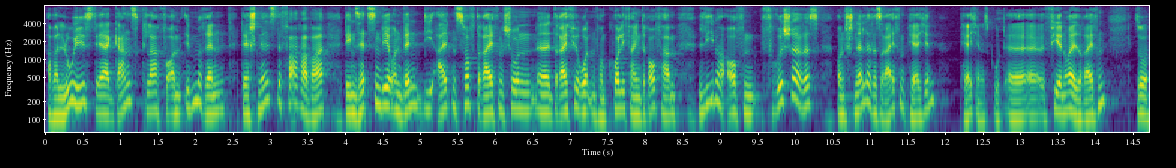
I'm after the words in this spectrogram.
aber Luis, der ganz klar vor allem im Rennen der schnellste Fahrer war, den setzen wir und wenn die alten Softreifen schon äh, drei, vier Runden vom Qualifying drauf haben, lieber auf ein frischeres und schnelleres Reifenpärchen, Pärchen ist gut, äh, äh vier neue Reifen, so,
